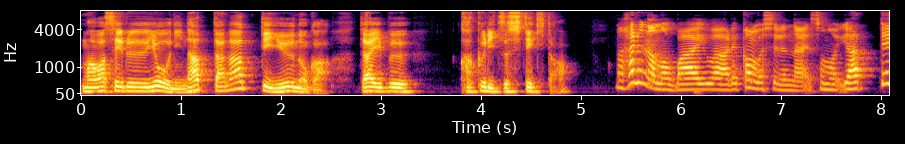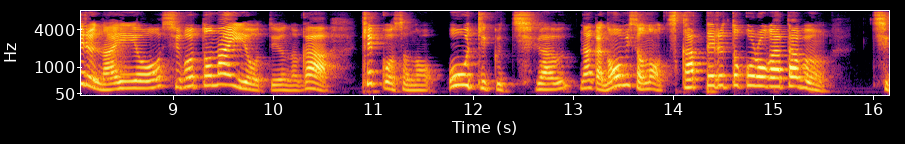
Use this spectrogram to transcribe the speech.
う、回せるようになったなっていうのが、だいぶ確立してきた。まあ、春菜の場合はあれかもしれない。そのやってる内容、仕事内容っていうのが結構その大きく違う。なんか脳みその使ってるところが多分違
